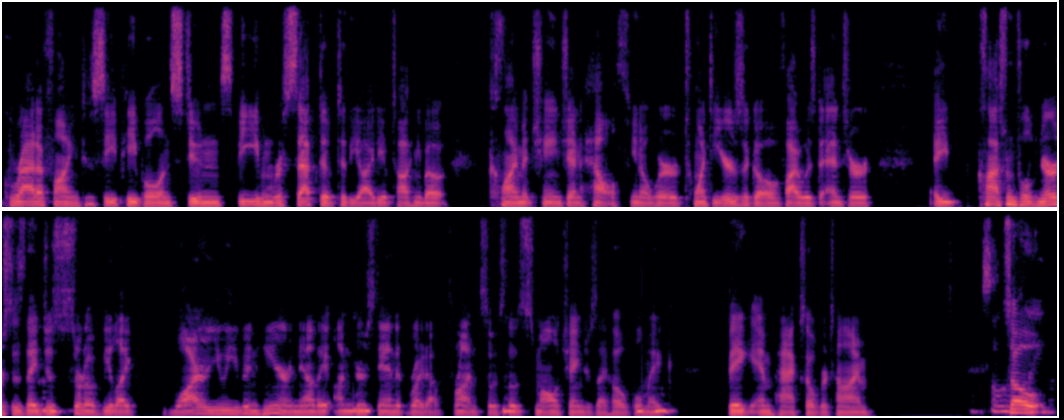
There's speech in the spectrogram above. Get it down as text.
gratifying to see people and students be even receptive to the idea of talking about climate change and health. You know, where 20 years ago, if I was to enter a classroom full of nurses, they just mm-hmm. sort of be like, why are you even here? And now they mm-hmm. understand it right up front. So it's mm-hmm. those small changes I hope will make big impacts over time. Absolutely. So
